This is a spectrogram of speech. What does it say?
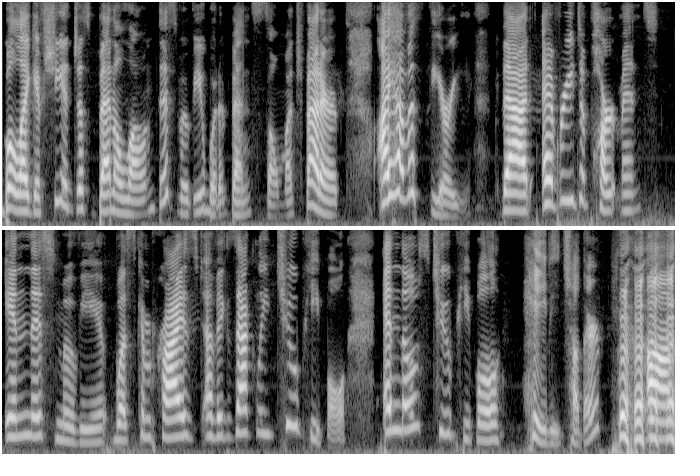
but like if she had just been alone, this movie would have been so much better. I have a theory that every department in this movie was comprised of exactly two people, and those two people hate each other. Um,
